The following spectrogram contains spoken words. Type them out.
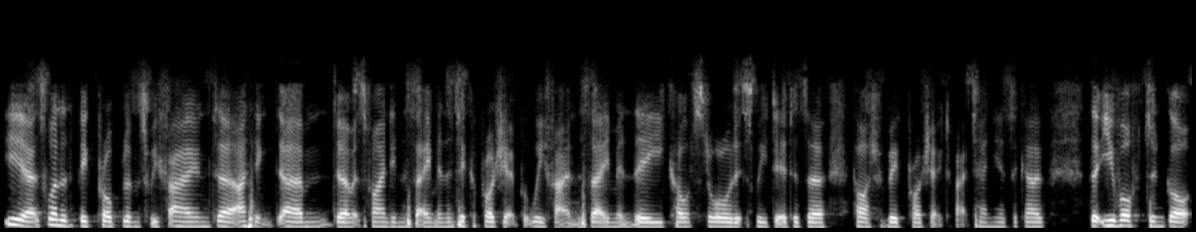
Yeah, it's one of the big problems we found. Uh, I think um, Dermot's finding the same in the TICA project, but we found the same in the cold store audits we did as a part of a big project about 10 years ago. That you've often got,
